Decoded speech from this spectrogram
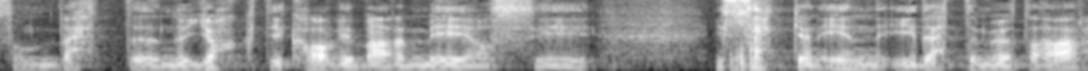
som vet eh, nøyaktig hva vi bærer med oss i, i sekken inn i dette møtet her.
